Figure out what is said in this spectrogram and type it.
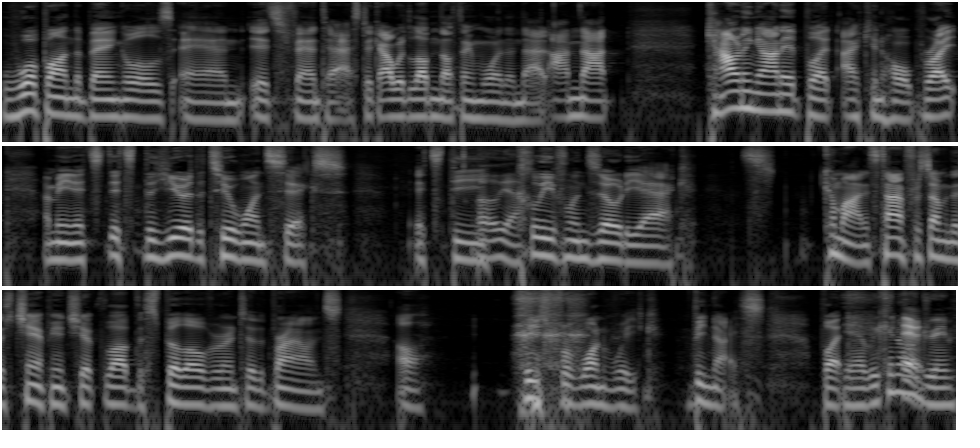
whoop on the Bengals, and it's fantastic. I would love nothing more than that. I'm not counting on it, but I can hope, right? I mean, it's it's the year of the two one six. It's the Oh, yeah. Cleveland Zodiac. It's, come on, it's time for some of this championship love to spill over into the Browns. Oh, at least for one week. Be nice. But Yeah, we can all dream.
